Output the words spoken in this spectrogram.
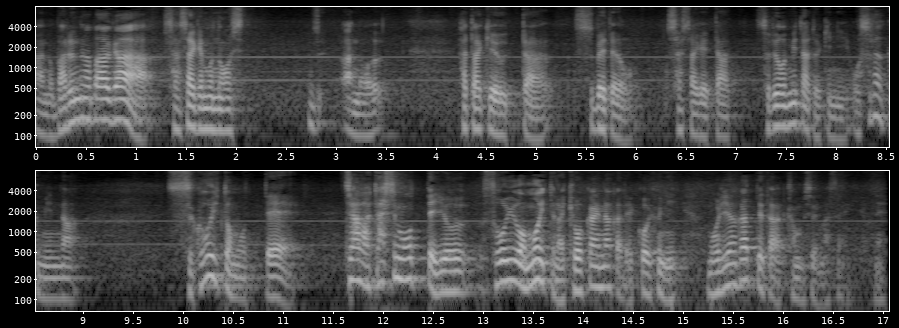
あのバルナバが捧げ物をしあの畑を売った全てを捧げた。それを見た時におそらくみんなすごいと思ってじゃあ私もっていうそういう思いっていうのは教会の中でこういうふうに盛り上がってたかもしれませんよね。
